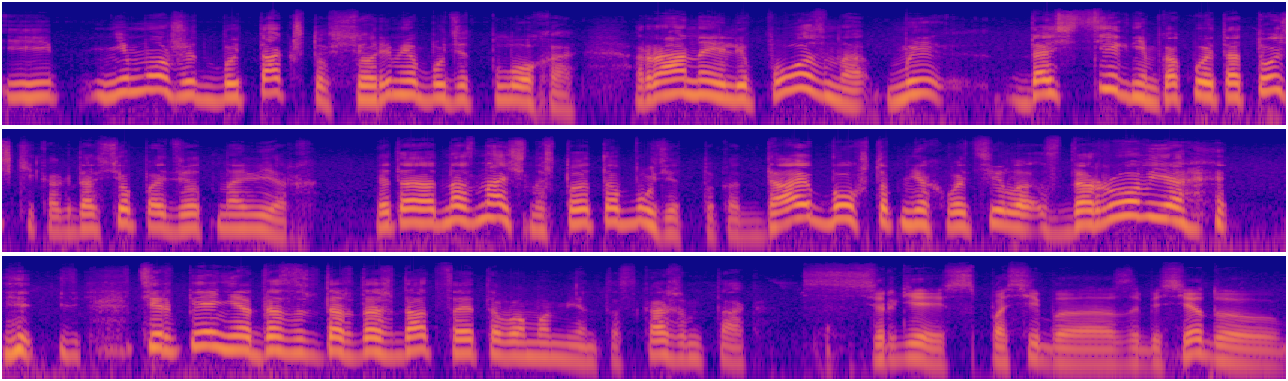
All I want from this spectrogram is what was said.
И не может быть так, что все время будет плохо. Рано или поздно мы достигнем какой-то точки, когда все пойдет наверх. Это однозначно, что это будет. Только дай бог, чтобы мне хватило здоровья терпение дождаться этого момента, скажем так. Сергей, спасибо за беседу.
